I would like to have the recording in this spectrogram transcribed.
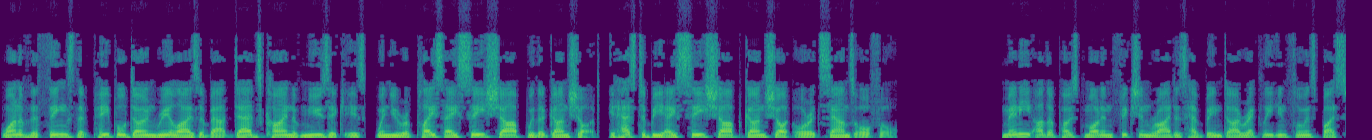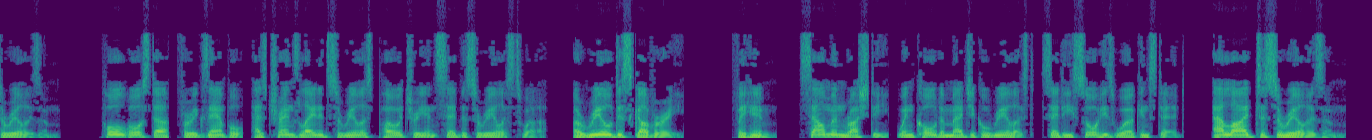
one of the things that people don't realize about Dad's kind of music is, when you replace a C-sharp with a gunshot, it has to be a C-sharp gunshot or it sounds awful. Many other postmodern fiction writers have been directly influenced by Surrealism. Paul Auster, for example, has translated Surrealist poetry and said the Surrealists were a real discovery for him. Salman Rushdie, when called a magical realist, said he saw his work instead allied to surrealism.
